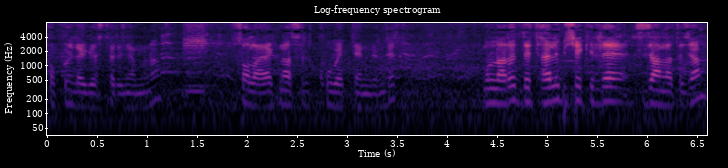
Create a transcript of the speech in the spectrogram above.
topuyla göstereceğim bunu. Sol ayak nasıl kuvvetlendirilir? Bunları detaylı bir şekilde size anlatacağım.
